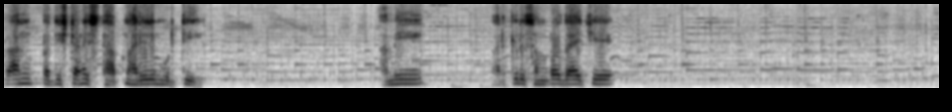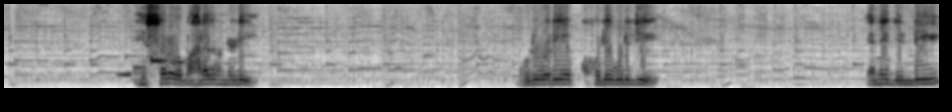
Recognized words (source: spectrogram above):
प्राण प्रतिष्ठाने स्थापना झालेली मूर्ती. आम्ही वारकरी संप्रदायाचे हे सर्व महाराज मंडळी गुरुवर्य खोले गुरुजी यांनी दिंडी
